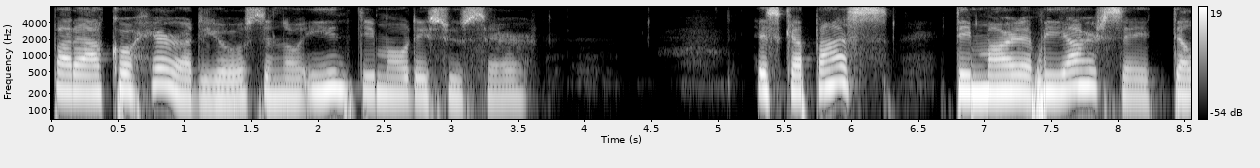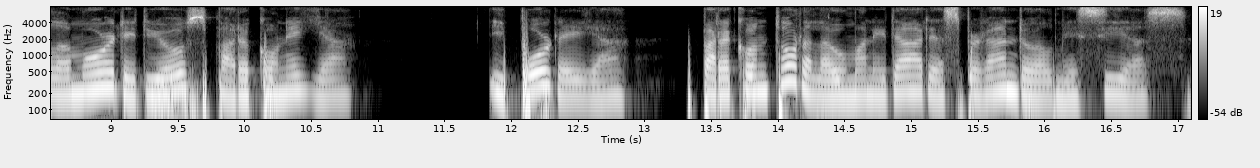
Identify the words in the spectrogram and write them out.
para acoger a Dios en lo íntimo de su ser. Es capaz de maravillarse del amor de Dios para con ella y por ella, para con toda la humanidad esperando al Mesías.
